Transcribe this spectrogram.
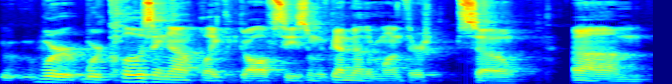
we're we're closing up like the golf season. We've got another month or so. Um,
